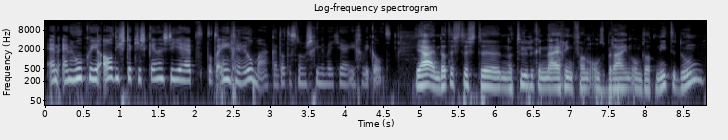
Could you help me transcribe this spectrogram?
En, en hoe kun je al die stukjes kennis die je hebt tot één geheel maken? Dat is dan misschien een beetje ingewikkeld. Ja, en dat is dus de natuurlijke neiging van ons brein om dat niet te doen.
